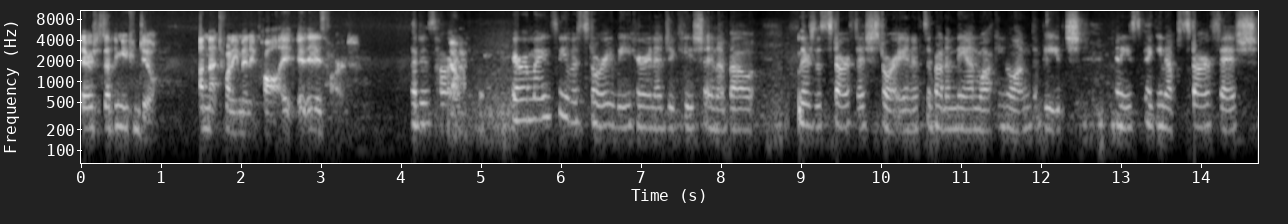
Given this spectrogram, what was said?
there's just nothing you can do on that 20 minute call. it, it is hard. That is hard. It reminds me of a story we hear in education about there's a starfish story, and it's about a man walking along the beach and he's picking up starfish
